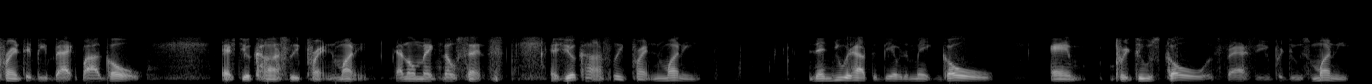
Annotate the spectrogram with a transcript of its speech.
printed be backed by gold if you're constantly printing money? That don't make no sense. If you're constantly printing money, then you would have to be able to make gold and produce gold as fast as you produce money.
